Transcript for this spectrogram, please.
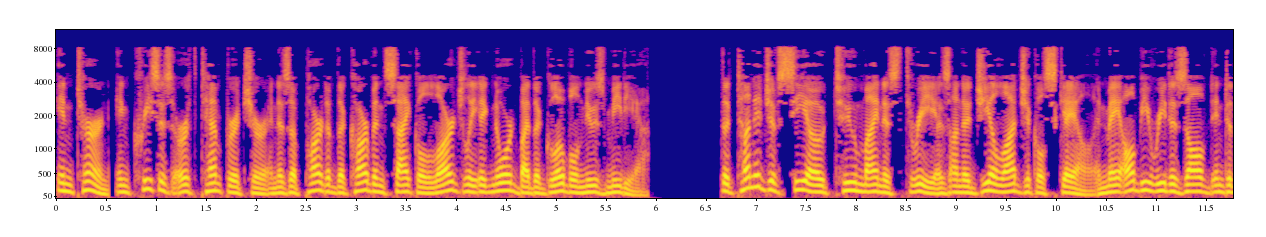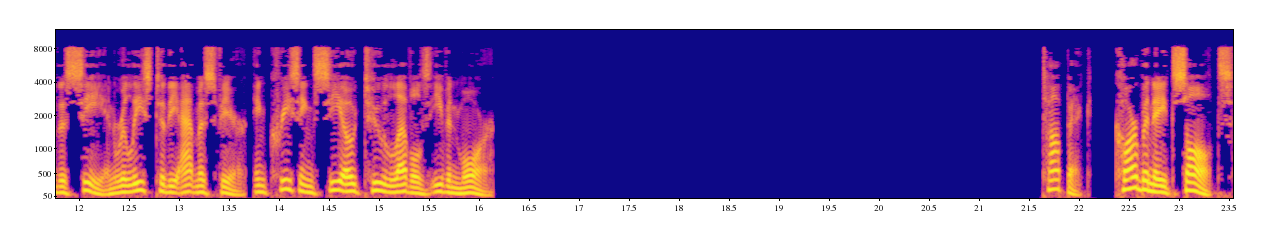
in turn, increases Earth temperature and is a part of the carbon cycle largely ignored by the global news media. The tonnage of CO2-3 is on a geological scale and may all be redissolved into the sea and released to the atmosphere, increasing CO2 levels even more. Carbonate salts.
